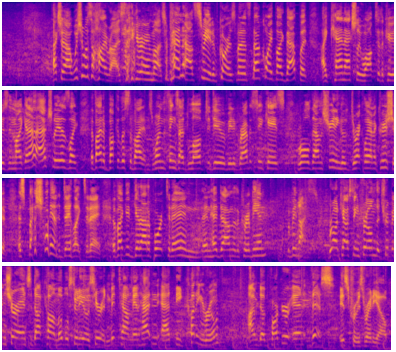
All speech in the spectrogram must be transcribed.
Actually, I wish it was a high rise. Thank you very much. A penthouse suite, of course, but it's not quite like that. But I can actually walk to the cruise, and like it actually is like if I had a bucket list of items, one of the things I'd love to do would be to grab a suitcase, roll down the street, and go directly on a cruise ship. Especially on a day like today. If I could get out of port today and, and head down to the Caribbean, it would be nice. Broadcasting from the tripinsurance.com mobile studios here in Midtown Manhattan at the Cutting Room. I'm Doug Parker, and this is Cruise Radio.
